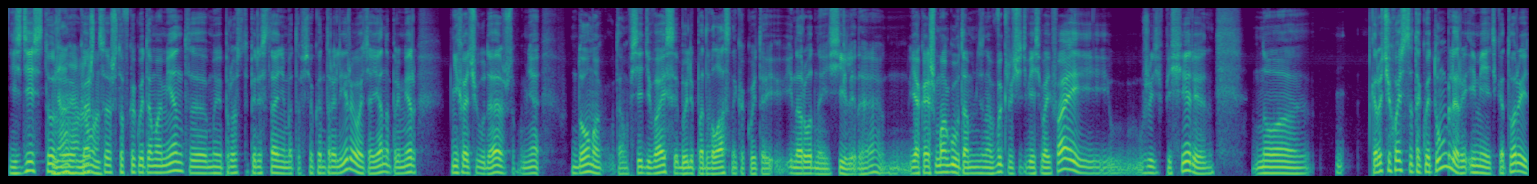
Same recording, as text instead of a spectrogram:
И здесь тоже да, да, ну. кажется, ну... что в какой-то момент э, мы просто перестанем это все контролировать, а я, например, не хочу, да, чтобы у меня дома там все девайсы были подвластны какой-то инородной силе, да. Я, конечно, могу там, не знаю, выключить весь Wi-Fi и жить в пещере, но Короче, хочется такой тумблер иметь, который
